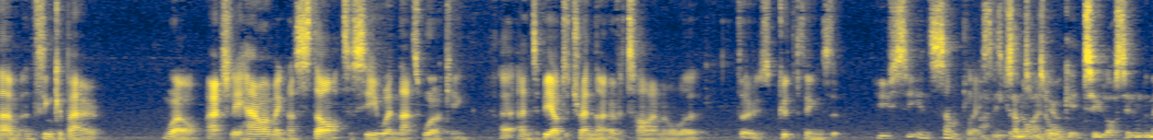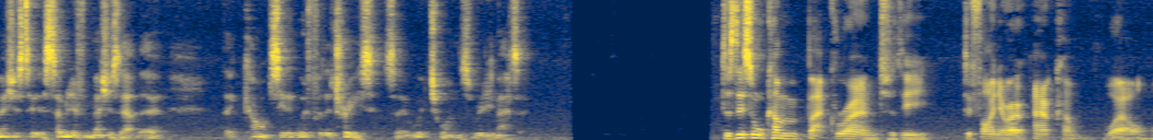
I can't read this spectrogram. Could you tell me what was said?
um, and think about, well, actually, how am I going to start to see when that's working, uh, and to be able to trend that over time and all the, those good things that you see in some places. I think sometimes people get too lost in all the measures too. There's so many different measures out there they can't see the wood for the trees. So which ones really matter? Does this all come back around to the define your outcome well,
